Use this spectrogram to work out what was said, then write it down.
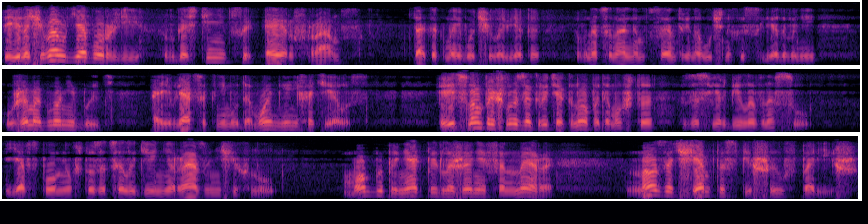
Переночевал я в Орли, в гостинице Air France, так как моего человека в Национальном центре научных исследований уже могло не быть, а являться к нему домой мне не хотелось. Перед сном пришлось закрыть окно, потому что засвербило в носу. Я вспомнил, что за целый день ни разу не чихнул. Мог бы принять предложение Феннера — но зачем-то спешил в Париж.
